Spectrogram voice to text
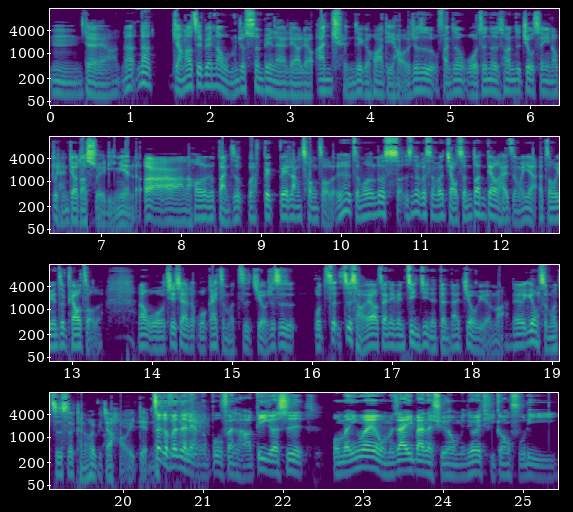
嗯，对啊，那那讲到这边，那我们就顺便来聊聊安全这个话题好了。就是反正我真的穿着救生衣，然后不小心掉到水里面了啊，然后板子被被浪冲走了，怎么那手那个什么脚绳断掉了还是怎么样？啊，总而言之飘走了。那我接下来我该怎么自救？就是我至至少要在那边静静的等待救援嘛。那个用什么姿势可能会比较好一点？这个分成两个部分哈，第一个是我们因为我们在一般的学员，我们一定会提供浮力衣。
